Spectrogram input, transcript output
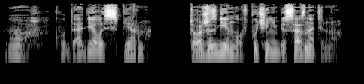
Но куда делась сперма? Тоже сгинула в пучине бессознательного.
